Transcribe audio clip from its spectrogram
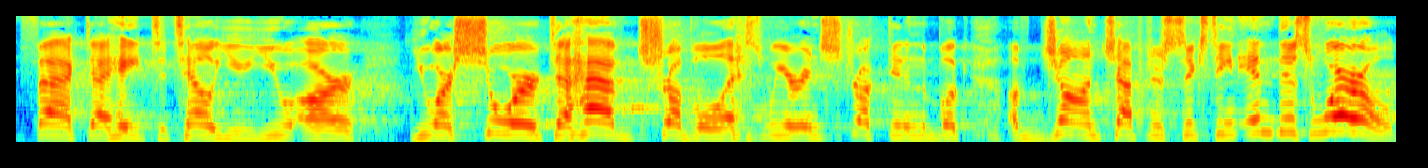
fact, I hate to tell you, you are you are sure to have trouble as we are instructed in the book of John chapter 16 in this world.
